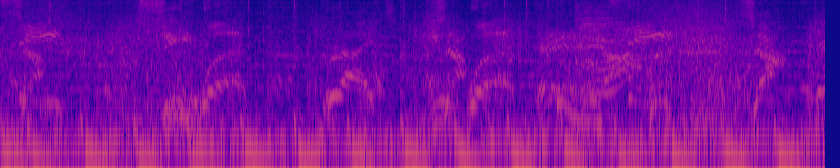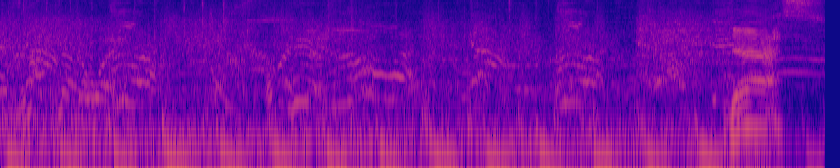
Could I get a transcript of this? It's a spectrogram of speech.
See? She won. Right. You won. See? Guess not getting away. Yes!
